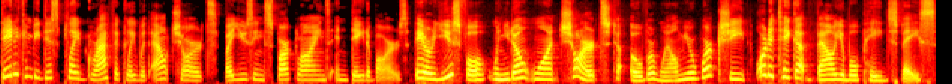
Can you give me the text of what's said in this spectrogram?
Data can be displayed graphically without charts by using sparklines and data bars. They are useful when you don't want charts to overwhelm your worksheet or to take up valuable page space.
